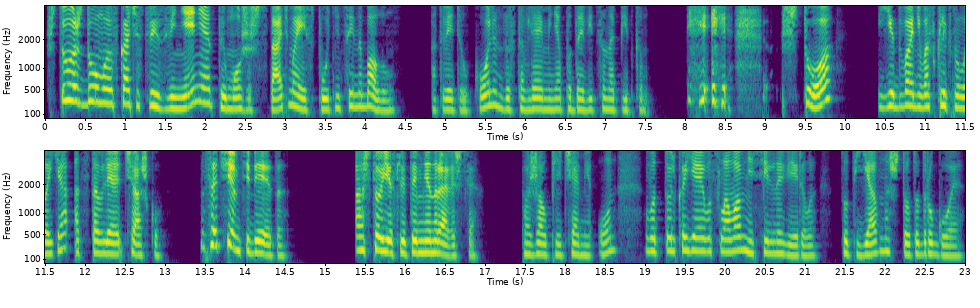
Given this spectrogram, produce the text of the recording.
«Что ж, думаю, в качестве извинения ты можешь стать моей спутницей на балу», — ответил Колин, заставляя меня подавиться напитком. «Что?» — едва не воскликнула я, отставляя чашку. «Зачем тебе это?» «А что, если ты мне нравишься?» Пожал плечами он, вот только я его словам не сильно верила. Тут явно что-то другое.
